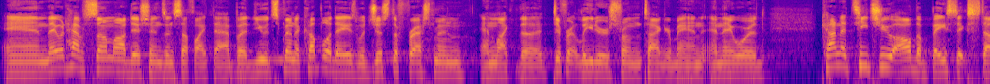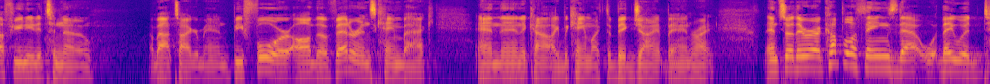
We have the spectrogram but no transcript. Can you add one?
and they would have some auditions and stuff like that. But you would spend a couple of days with just the freshmen and like the different leaders from Tiger Band, and they would kind of teach you all the basic stuff you needed to know about Tiger Band before all the veterans came back, and then it kind of like became like the big giant band, right? And so there were a couple of things that they would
